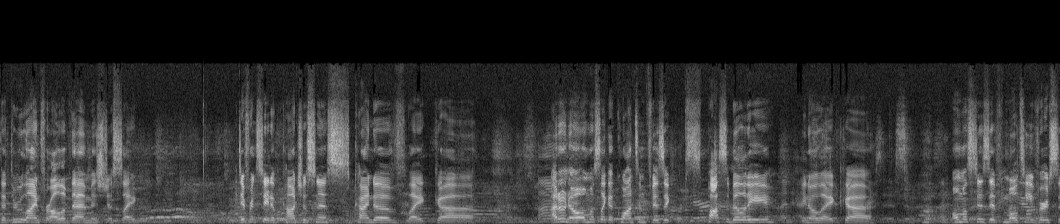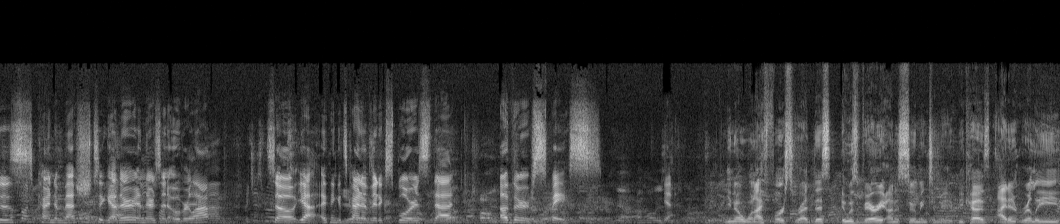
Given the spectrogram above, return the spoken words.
the through line for all of them is just like different state of consciousness, kind of like uh, I don't know, almost like a quantum physics possibility. You know, like uh, almost as if multiverses kind of mesh together and there's an overlap. So yeah, I think it's kind of it explores that other space. Yeah. You know, when I first read this, it was very unassuming to me because I didn't really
